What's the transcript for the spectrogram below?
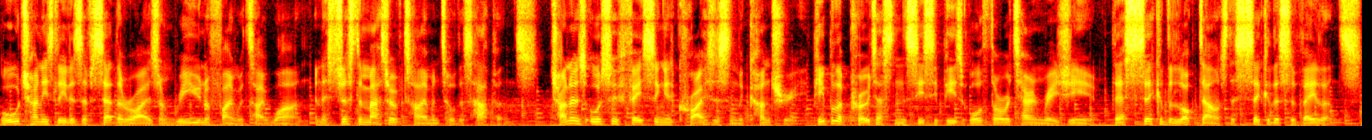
All Chinese leaders have set their eyes on reunifying with Taiwan, and it's just a matter of time until this happens. China is also facing a crisis in the country. People are protesting the CCP's authoritarian regime. They're sick of the lockdowns, they're sick of the surveillance,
